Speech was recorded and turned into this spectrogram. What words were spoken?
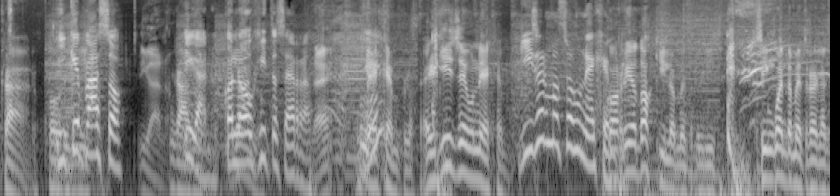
Claro. ¿Y qué pasó? Y gano. Y ganó, con los ojitos cerrados. ¿Eh? Un ¿Eh? ejemplo. El Guille, un ejemplo. Guillermo, sos un ejemplo. Corrió dos kilómetros, el Guille. 50 metros de la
